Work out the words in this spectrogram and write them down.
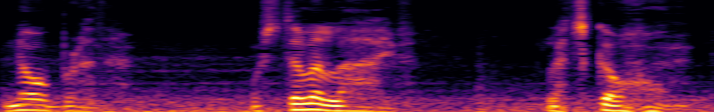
No, brother. We're still alive. Let's go home.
